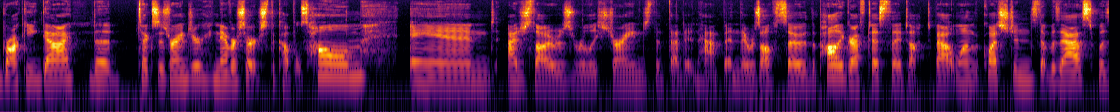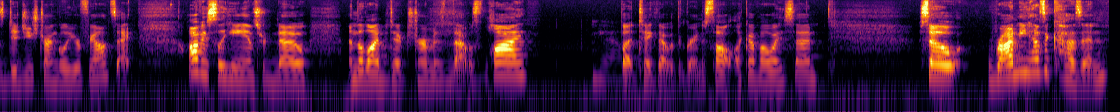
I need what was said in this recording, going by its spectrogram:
Rocky guy, the Texas Ranger, he never searched the couple's home and I just thought it was really strange that that didn't happen. There was also the polygraph test that I talked about. One of the questions that was asked was, "Did you strangle your fiance?" Obviously, he answered no, and the lie detector determined that was a lie. Yeah. But take that with a grain of salt, like I've always said. So Rodney has a cousin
